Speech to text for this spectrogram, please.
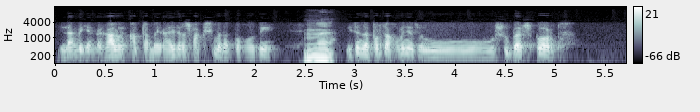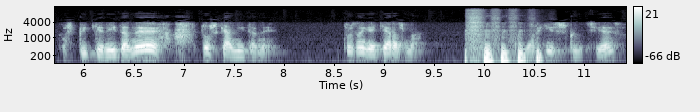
Μιλάμε για μεγάλο, από τα μεγαλύτερα σφαξίματα που έχω δει. Ναι. Ήταν τα πρώτα χρόνια του Super Sport. Ο speaker ήτανε, αυτός κι αν ήτανε. Αυτός ήταν για κέρασμα. να αρχίσεις τις κλουτσιές.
